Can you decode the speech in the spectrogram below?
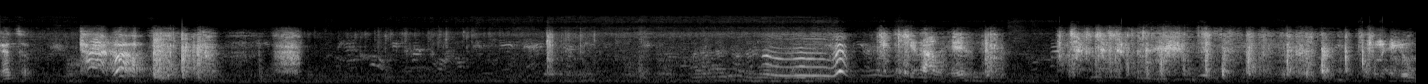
heads up. Get out of here. Come here, you. I'm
